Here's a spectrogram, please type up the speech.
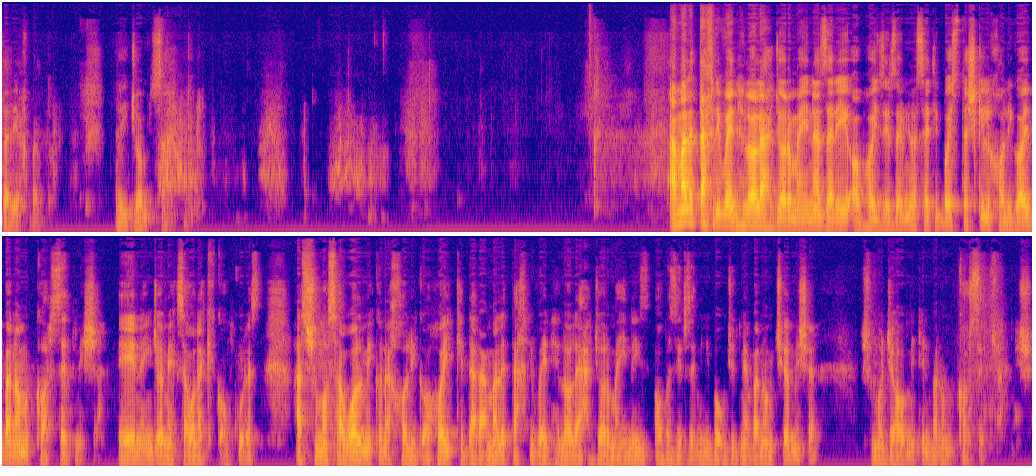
در یخبند در اینجا سهم داره. عمل تخریب و انحلال احجار معینه ذریعه آبهای زیرزمینی و سطحی باعث تشکیل خالیگاهی به نام کارست میشه. این اینجا یک سوال که کانکور است. از شما سوال می‌کنه خالیگاه هایی که در عمل تخریب و انحلال احجار معینه آب زیرزمینی با وجود میاد به نام چی میشه؟ شما جواب میتین به نام کارست یاد میشه.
